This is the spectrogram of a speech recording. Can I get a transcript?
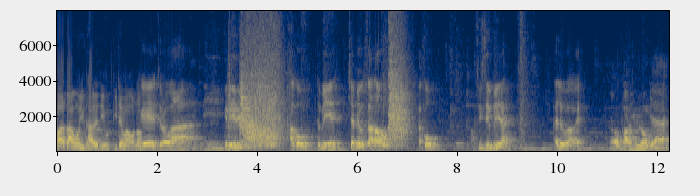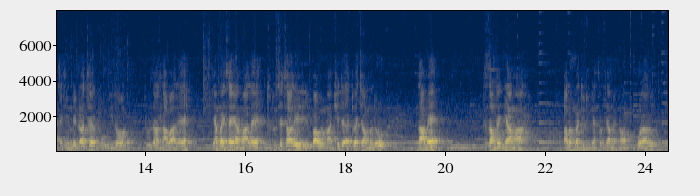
ပါတာဝန်ယူထားတယ်ဒီဒီထဲမှာပေါ့နော်ကဲကျွန်တော်ကဒီကလေးတွေအကုန်သမီးချက်ပြုတ်စားတော့ဖို့အကုန်စီစဉ်ပေးတာအဲ့လိုပါပဲတော့ဖောင်ယူရောပြန်အရင်နှစ်ကထပ်ပို့ပြီးတော့ကြိုးစားထားပါတယ်ရံပိုင်းဆိုင်ရာမှာလည်းထူးထူးခြားခြားလေးတွေပါဝင်มาဖြစ်တဲ့အတွက်ကြောင့်မလို့လာမဲ့ကစားတဲ့ညမှာအားလုံးပဲထူးထူးပြန်ဆောင်ကြမယ်နော်ပေါ်လာတော့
